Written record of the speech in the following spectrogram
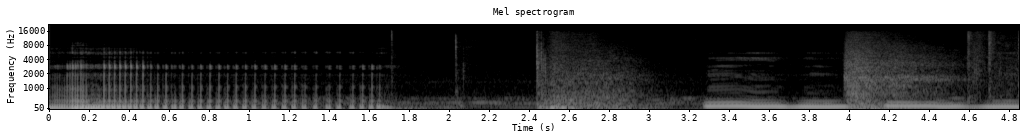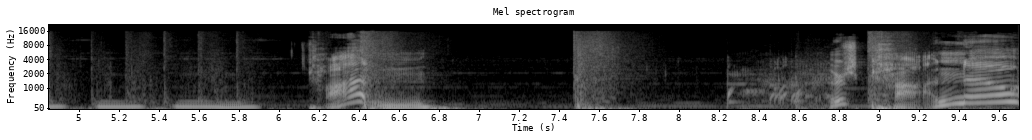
Hmm. Cotton? There's cotton now?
